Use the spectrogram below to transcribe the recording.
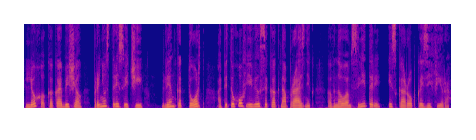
Леха, как и обещал, принес три свечи. Ленка — торт, а Петухов явился как на праздник, в новом свитере и с коробкой зефира.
